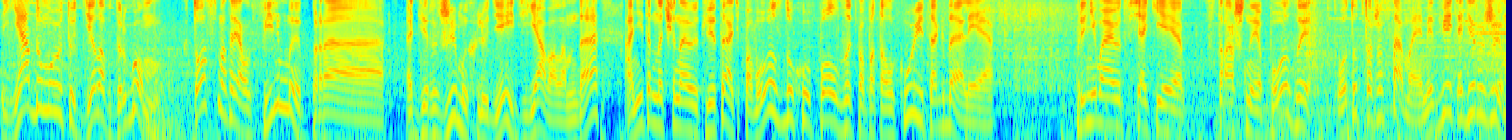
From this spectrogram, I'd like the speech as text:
Я думаю, тут дело в другом. Кто смотрел фильмы про одержимых людей дьяволом, да? Они там начинают летать по воздуху, ползать по потолку и так далее. Принимают всякие страшные позы. Вот тут то же самое. Медведь одержим.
